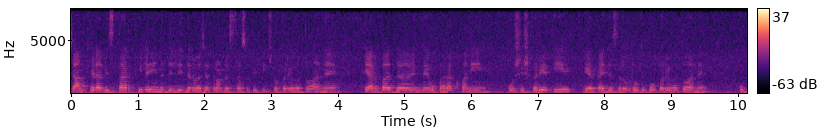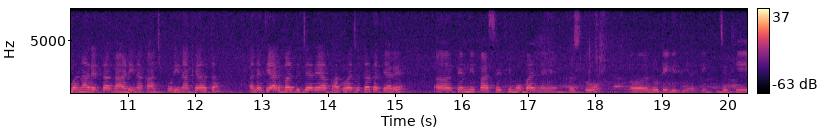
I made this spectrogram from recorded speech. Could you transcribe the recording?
ચાંદખેડા વિસ્તારથી લઈને દિલ્હી દરવાજા ત્રણ રસ્તા સુધી પીછો કર્યો હતો અને ત્યારબાદ એમને ઊભા રાખવાની કોશિશ કરી હતી, ગેરકાયદેસર અવરોધ ઊભો કર્યો હતો અને ઊભા ના રહેતા ગાડીના કાચ ફોડી નાખ્યા હતા અને ત્યારબાદ જ્યારે આ ભાગવા જતા હતા ત્યારે તેમની પાસેથી મોબાઈલને વસ્તુઓ લૂંટી લીધી હતી. જેથી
